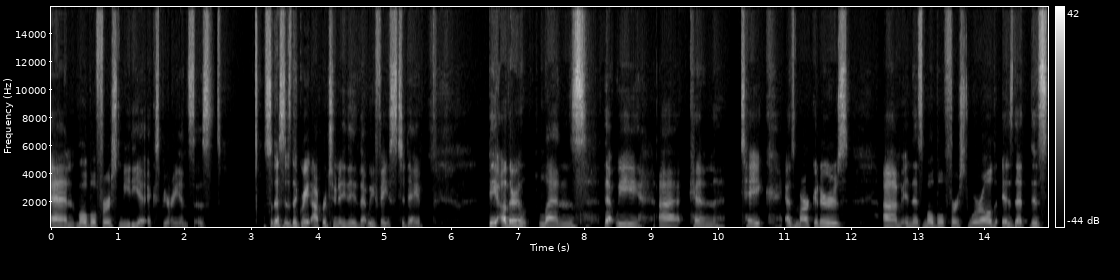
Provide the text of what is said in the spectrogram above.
and mobile first media experiences. So, this is the great opportunity that we face today. The other lens that we uh, can take as marketers um, in this mobile first world is that this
